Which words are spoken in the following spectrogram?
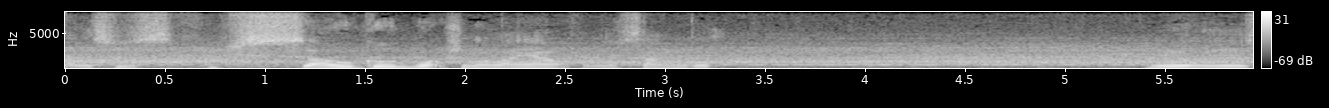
Oh, this is so good watching the layout from this angle. It really is.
